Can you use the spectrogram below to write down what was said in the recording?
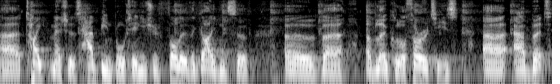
uh, tight measures have been brought in you should follow the guidance of of, uh, of local authorities, uh, uh, but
